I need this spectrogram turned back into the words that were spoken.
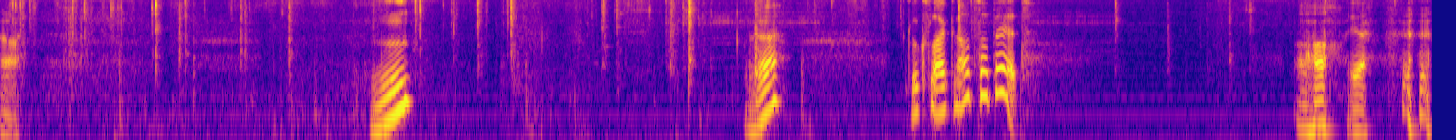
Ah. Hmm. Yeah. Looks like not so bad. Uh huh. Yeah.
